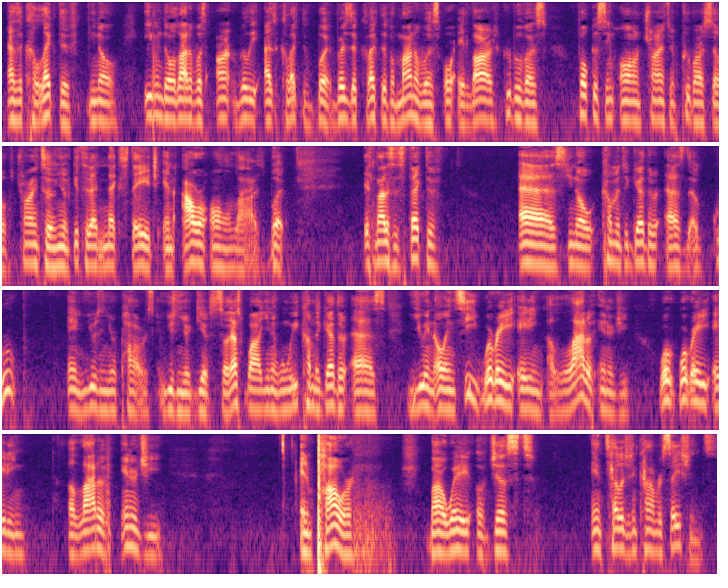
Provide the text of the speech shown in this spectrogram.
as a collective, you know, even though a lot of us aren't really as a collective, but there's a collective amount of us or a large group of us focusing on trying to improve ourselves, trying to, you know, get to that next stage in our own lives. But it's not as effective as, you know, coming together as a group and using your powers and using your gifts. So that's why, you know, when we come together as UNONC, we're radiating a lot of energy. We're, we're radiating a lot of energy and power by way of just intelligent conversations,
